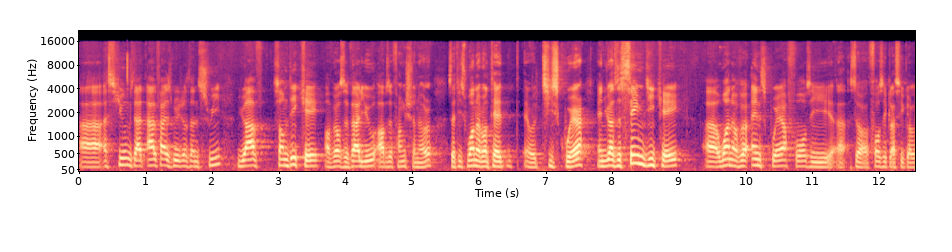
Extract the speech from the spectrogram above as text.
uh, assume that alpha is greater than 3, you have some decay over the value of the functional that is 1 over t, uh, t square, and you have the same decay uh, 1 over n square for the, uh, the for the classical,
